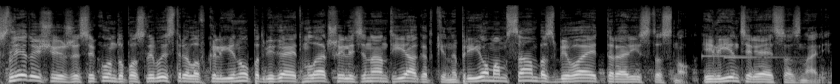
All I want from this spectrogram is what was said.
В следующую же секунду после выстрела в Кальину подбегает младший лейтенант Ягодкин и приемом самбо сбивает террориста с ног. Ильин теряет сознание.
